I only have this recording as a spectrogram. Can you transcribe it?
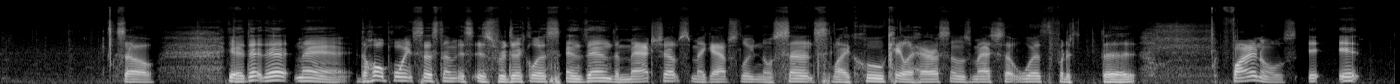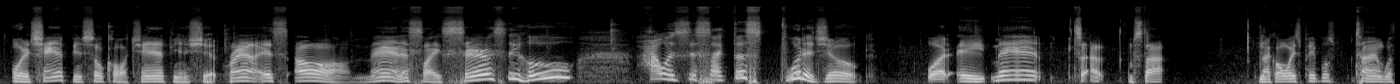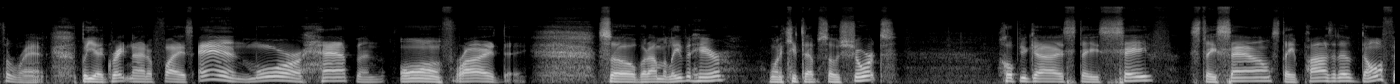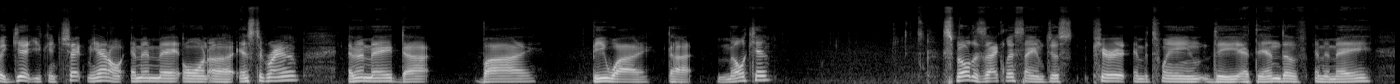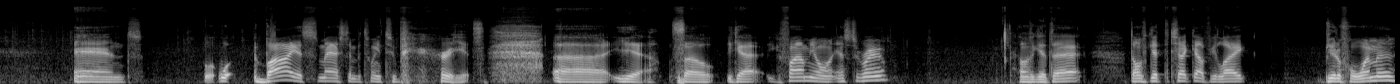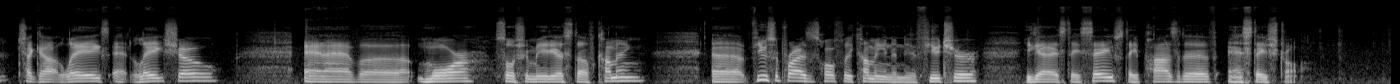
So, yeah, that that man, the whole point system is, is ridiculous, and then the matchups make absolutely no sense. Like who Kayla Harrison was matched up with for the the finals, it it or the champion so-called championship round. It's oh man, it's like seriously who? I was just like this. What a joke! What a man. So I, I'm stop. I'm not to waste people's time with a rant. But yeah, great night of fights. And more happen on Friday. So, but I'm to leave it here. To keep the episode short. Hope you guys stay safe, stay sound, stay positive. Don't forget, you can check me out on MMA on uh, Instagram, mma.by.by.milikin. Spelled exactly the same, just period in between the at the end of MMA and By is smashed in between two periods. Uh, yeah. So you got you can find me on Instagram. Don't forget that. Don't forget to check out if you like beautiful women. Check out Legs at Leg Show, and I have uh, more social media stuff coming. A uh, few surprises hopefully coming in the near future. You guys stay safe, stay positive, and stay strong.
